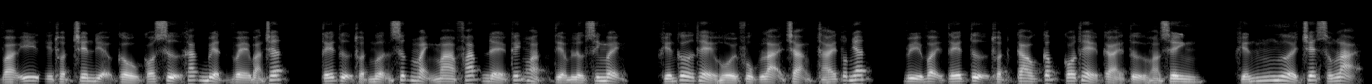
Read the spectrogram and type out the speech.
và y thuật trên địa cầu có sự khác biệt về bản chất. Tế tự thuật mượn sức mạnh ma pháp để kích hoạt tiềm lực sinh mệnh, khiến cơ thể hồi phục lại trạng thái tốt nhất. Vì vậy tế tự thuật cao cấp có thể cải tử hoàn sinh, khiến người chết sống lại.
